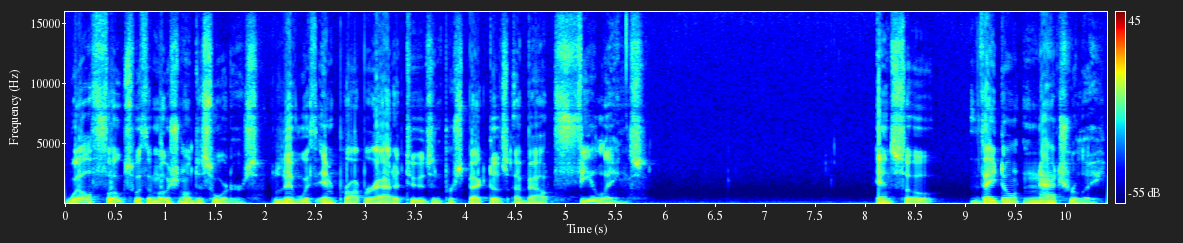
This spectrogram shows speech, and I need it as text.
Well, folks with emotional disorders live with improper attitudes and perspectives about feelings. And so they don't naturally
